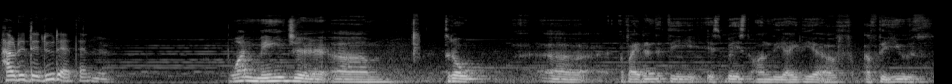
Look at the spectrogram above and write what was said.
how did they do that then? Yeah. One major um, trope uh, of identity is based on the idea of, of the youth,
